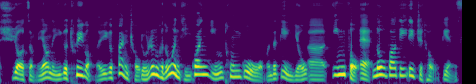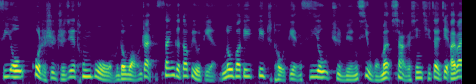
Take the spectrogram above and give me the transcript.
需要怎么样的一个推广的一个范畴，有任何的问题，欢迎通过我们的电邮呃 info at nobody digital 点 co，或者是直接通过我们的网站三个 w 点 nobody digital 点 co 去联系我们。下个星期再见，拜拜。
